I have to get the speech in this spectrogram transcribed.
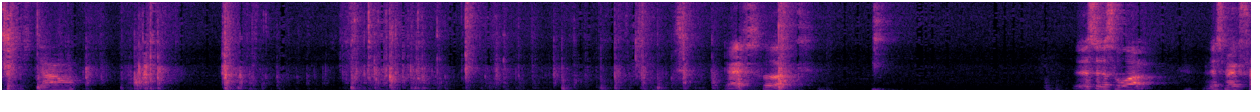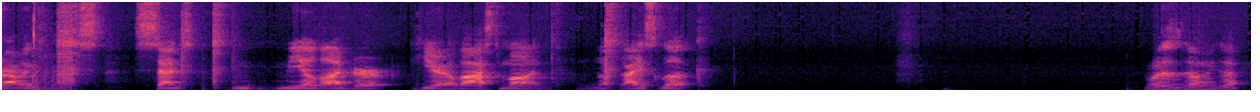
this down. Guys, look. This is what this McTravick sent me a letter here last month. Look, guys, look. What is doing that?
